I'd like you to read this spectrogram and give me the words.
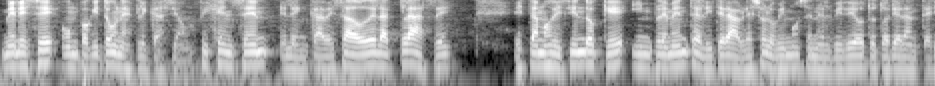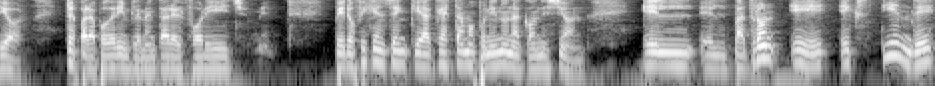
merece un poquito una explicación. Fíjense en el encabezado de la clase, estamos diciendo que implementa el iterable, eso lo vimos en el video tutorial anterior. Es para poder implementar el for each. Pero fíjense en que acá estamos poniendo una condición. El, el patrón E extiende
